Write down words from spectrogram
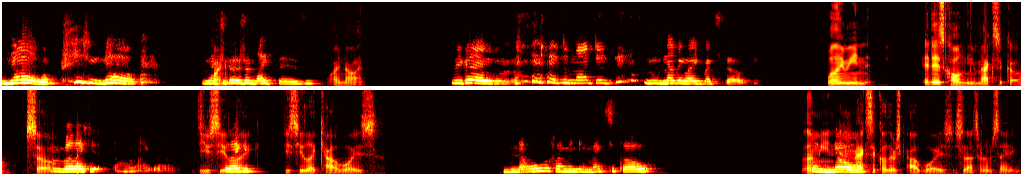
No, no. Mexico isn't like this Why not? Because it's not just. Nothing like Mexico. Well, I mean, it is called New Mexico. So, But like, oh my god. do you see But, like, like do you see like cowboys? No, if I'm in New Mexico. Well, I mean, no. in Mexico there's cowboys, so that's what I'm saying.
